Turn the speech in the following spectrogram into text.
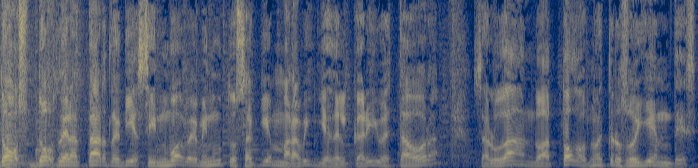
Dos, dos de la tarde, 19 minutos aquí en Maravillas del Caribe esta hora, saludando a todos nuestros oyentes,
